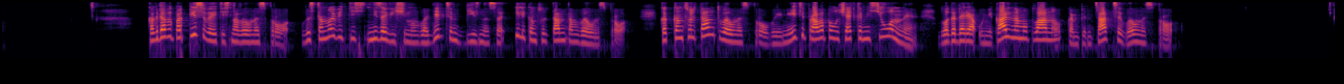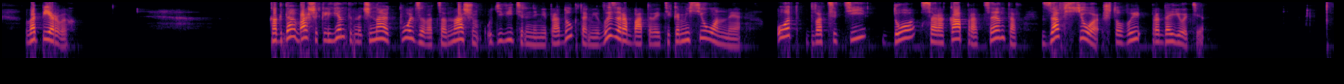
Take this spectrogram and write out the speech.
Когда вы подписываетесь на Wellness Pro, вы становитесь независимым владельцем бизнеса или консультантом Wellness Pro. Как консультант Wellness Pro вы имеете право получать комиссионные благодаря уникальному плану компенсации Wellness Pro. Во-первых, когда ваши клиенты начинают пользоваться нашими удивительными продуктами, вы зарабатываете комиссионные от 20 до 40 процентов за все, что вы продаете.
